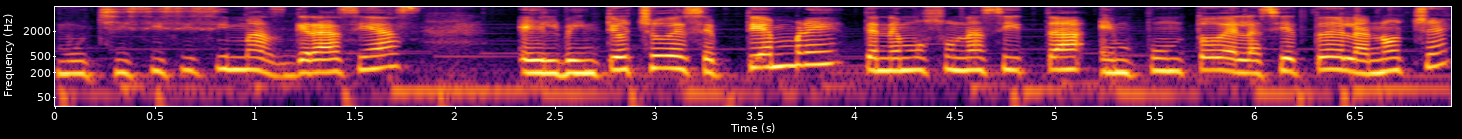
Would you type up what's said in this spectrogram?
Muchísimas gracias. El 28 de septiembre tenemos una cita en punto de las 7 de la noche,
